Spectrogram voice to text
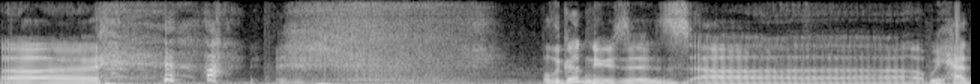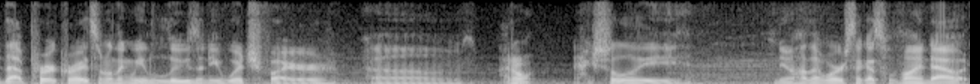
Uh, well, the good news is uh, we had that perk, right? So I don't think we lose any Witchfire. Um, I don't actually know how that works. I guess we'll find out.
